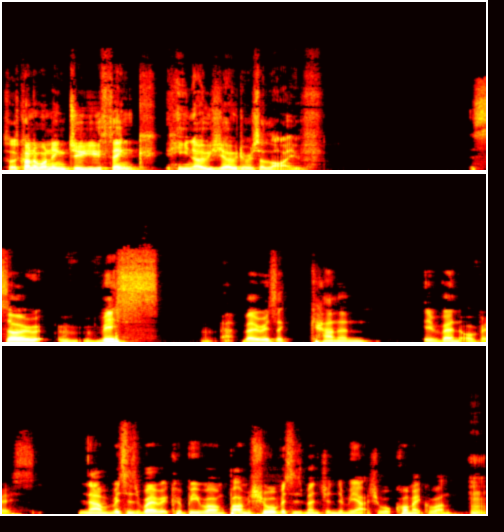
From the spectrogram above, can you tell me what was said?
So I was kind of wondering, do you think he knows Yoda is alive? so this, there is a canon event of this. Now, this is where it could be wrong, but I'm sure this is mentioned in the actual comic run. Mm.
